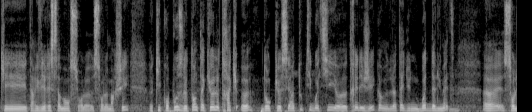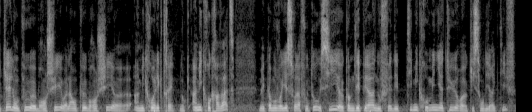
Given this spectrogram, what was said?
qui est arrivé récemment sur le, sur le marché, euh, qui propose le Tentacle Track E. Donc c'est un tout petit boîtier très léger, comme de la taille d'une boîte d'allumettes. Mhm. sur lequel on peut brancher, voilà, on peut brancher un micro électret, donc un micro cravate, mais comme vous le voyez sur la photo aussi, comme DPA nous fait des petits micros miniatures qui sont directifs,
